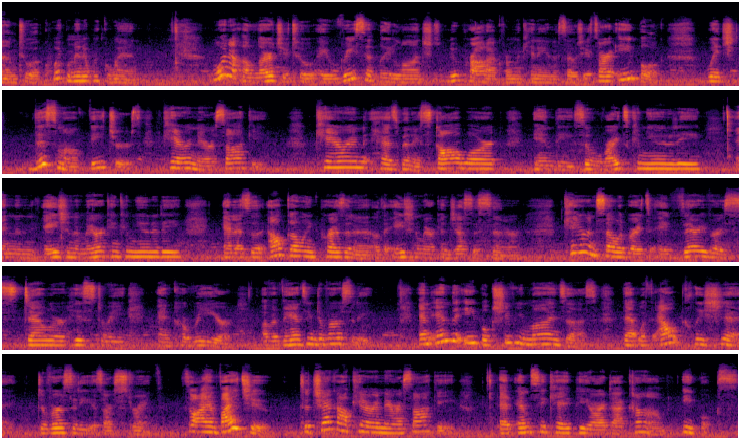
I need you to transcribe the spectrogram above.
Welcome to a quick minute with Gwen. I want to alert you to a recently launched new product from McKinney and Associates, our ebook, which this month features Karen Narasaki. Karen has been a stalwart in the civil rights community and in the Asian American community, and as the outgoing president of the Asian American Justice Center, Karen celebrates a very, very stellar history and career of advancing diversity. And in the ebook, she reminds us that without cliche, diversity is our strength. So I invite you to check out Karen Narasaki at mckpr.com ebooks.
